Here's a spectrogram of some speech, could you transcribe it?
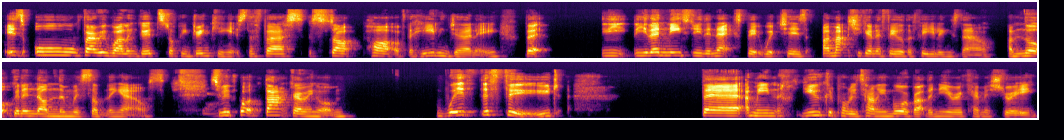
it's all very well and good stopping drinking. It's the first start part of the healing journey but you, you then need to do the next bit which is i'm actually going to feel the feelings now. I'm not going to numb them with something else. Yeah. so we've got that going on. With the food there i mean you could probably tell me more about the neurochemistry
